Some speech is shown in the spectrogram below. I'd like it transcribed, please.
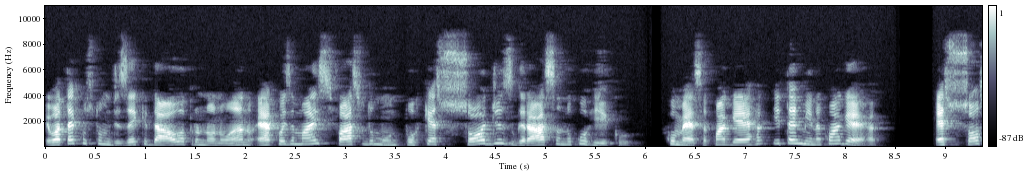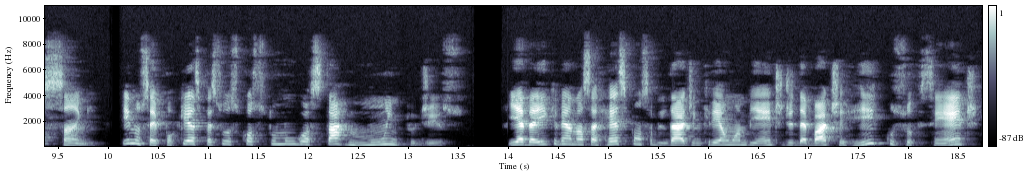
Eu até costumo dizer que dar aula para o nono ano é a coisa mais fácil do mundo, porque é só desgraça no currículo. Começa com a guerra e termina com a guerra. É só sangue. E não sei por que as pessoas costumam gostar muito disso. E é daí que vem a nossa responsabilidade em criar um ambiente de debate rico o suficiente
